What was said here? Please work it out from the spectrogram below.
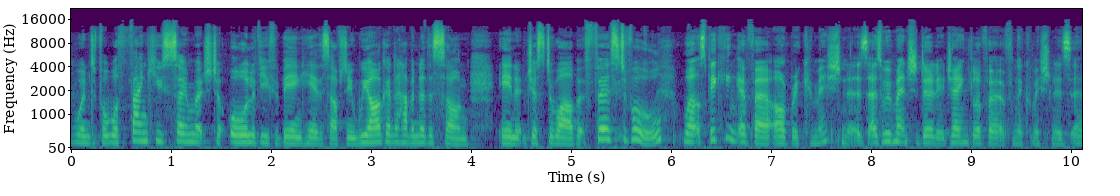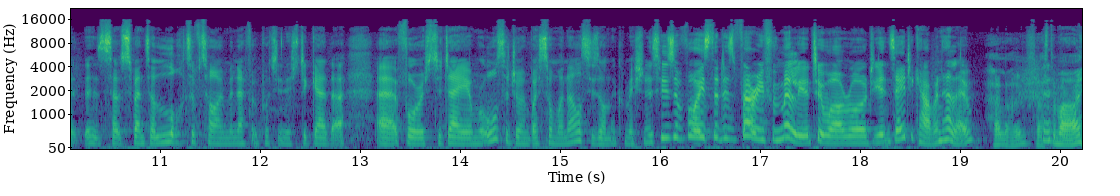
Wonderful. Well, thank you so much to all of you for being here this afternoon. We are going to have another song in just a while, but first of all, Well, speaking of uh, Arbory Commissioners, as we mentioned earlier, Jane Glover from the Commissioners uh, has spent a lot of time and effort putting this together uh, for us today. And we're also joined by someone else who's on the Commissioners, who's a voice that is very familiar to our audience. Ada Cowan, hello. Hello, first of I.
